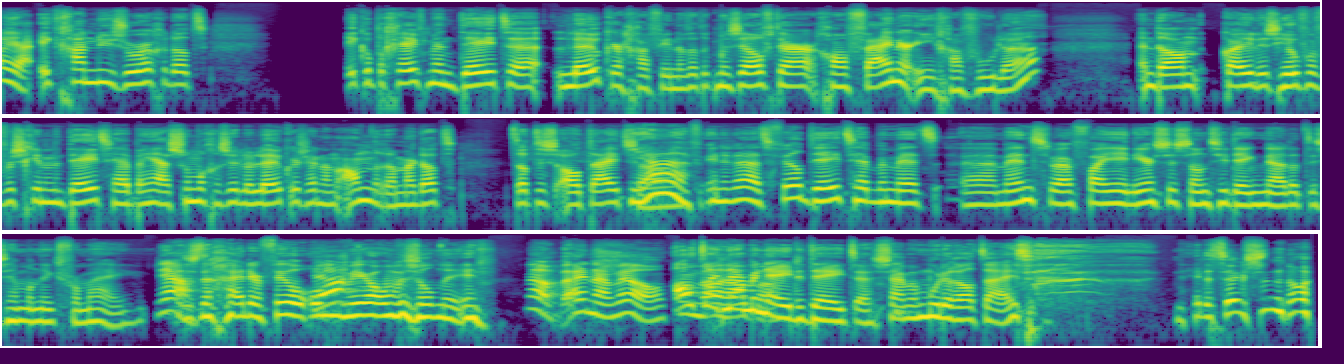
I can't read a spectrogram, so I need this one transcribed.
Oh ja, ik ga nu zorgen dat ik op een gegeven moment daten leuker ga vinden. Dat ik mezelf daar gewoon fijner in ga voelen. En dan kan je dus heel veel verschillende dates hebben. En ja, sommige zullen leuker zijn dan andere. Maar dat, dat is altijd zo. Ja, inderdaad. Veel dates hebben met eh, mensen waarvan je in eerste instantie denkt, nou, dat is helemaal niks voor mij. Ja. Dus dan ga je er veel om, Ja. meer onbezonnen in. Nou, bijna wel. Kan Altijd wel naar beneden daten, zei mijn moeder altijd. Nee, dat heeft ze nooit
